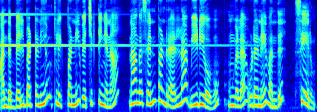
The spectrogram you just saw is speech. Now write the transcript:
அந்த பெல் பட்டனையும் கிளிக் பண்ணி வச்சுக்கிட்டீங்கன்னா நாங்கள் சென்ட் பண்ணுற எல்லா வீடியோவும் உங்களை உடனே வந்து சேரும்.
